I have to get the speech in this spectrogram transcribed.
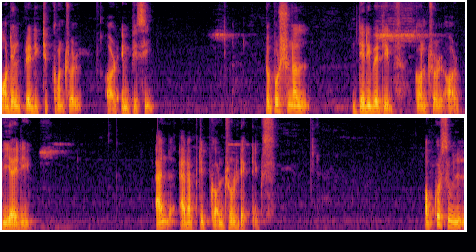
model predictive control or mpc proportional derivative control or pid and adaptive control techniques. Of course we will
